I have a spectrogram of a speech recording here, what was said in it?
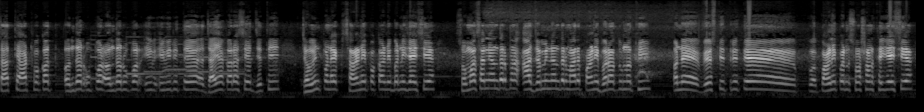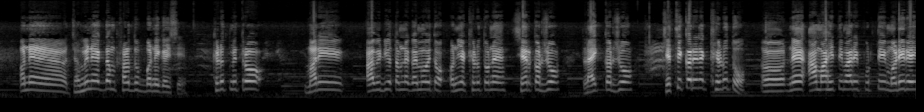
સાતથી આઠ વખત અંદર ઉપર અંદર ઉપર એવી રીતે જાયા કરે છે, જેથી જમીન પણ એક સારણી પ્રકારની બની જાય છે. ચોમાસાની અંદર પણ આ જમીનની અંદર મારે પાણી ભરાતું નથી અને વ્યવસ્થિત રીતે પાણી પણ શોષણ થઈ જાય છે અને જમીન એકદમ ફળદ્રુપ બની ગઈ છે. ખેડૂત મિત્રો, મારી આ વીડિયો તમને ગમ્યો હોય તો અન્ય ખેડૂતોને શેર કરજો, લાઈક કરજો, જેથી કરીને ખેડૂતો ને આ માહિતી મારી પૂરતી મળી રહી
